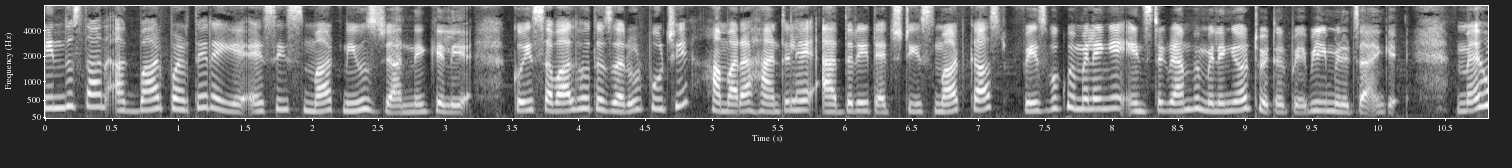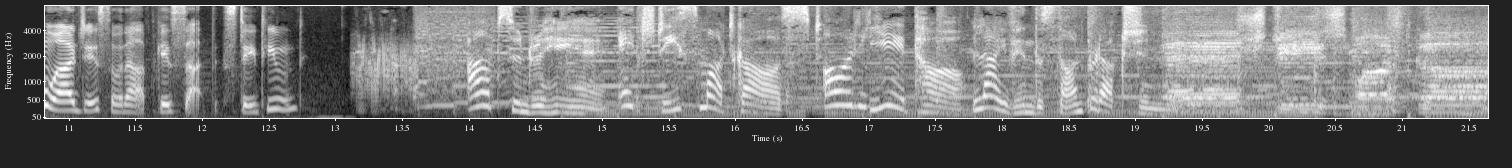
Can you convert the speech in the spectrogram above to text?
हिंदुस्तान अखबार पढ़ते रहिए ऐसी स्मार्ट न्यूज़ जानने के लिए। कोई सवाल हो तो ज़रूर पूछिए। हमारा हैंडल है at the rate H T smart cast Facebook पे मिलेंगे इंस्टाग्राम पे मिलेंगे और ट्विटर पे भी मिल जाएँगे। मैं हूँ आरजे सोना आपके साथ। स्टे ट्यून्ड आप सुन रहे हैं एच डी स्मार्ट कास्ट और ये था live Hindustan production smart cast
